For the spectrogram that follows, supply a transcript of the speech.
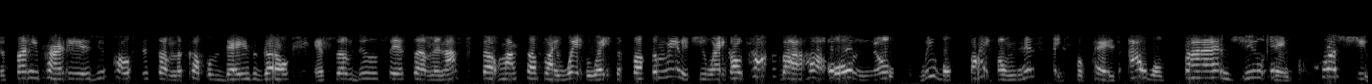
the funny part is you posted something a couple of days ago and some dude said something and I felt myself like, wait, wait the fuck a minute. You ain't to talk about her. Oh, no. We will fight on this Facebook page. I will find you and crush you.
